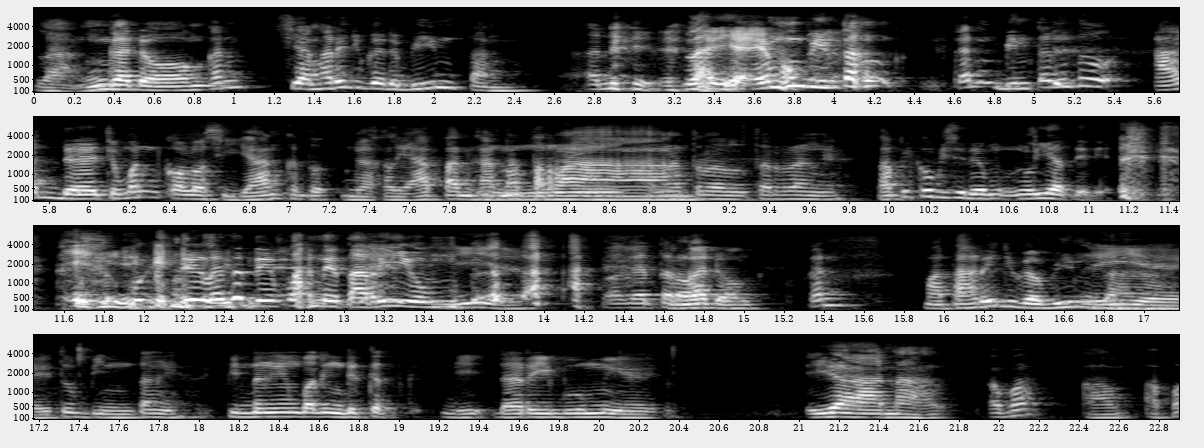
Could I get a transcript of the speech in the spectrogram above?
Lah enggak dong Kan siang hari juga ada bintang Ada ya? Lah ya emang bintang Kan bintang tuh ada Cuman kalau siang nggak kelihatan Karena Hmm, terang Karena terlalu terang ya. Tapi kok bisa dia ngeliat ini? Mungkin dia lihat dari planetarium. iya. Pakai terang. Enggak dong. Kan matahari juga bintang. Iya, itu bintang ya. Bintang yang paling dekat di dari bumi ya itu. Iya, nah, apa? Apa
